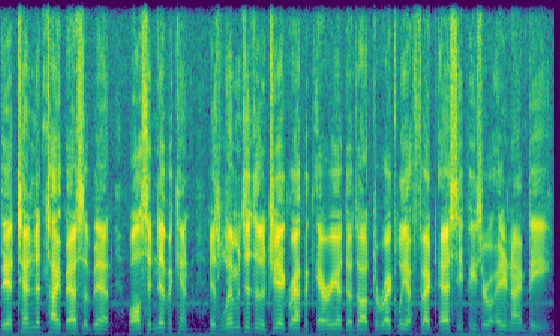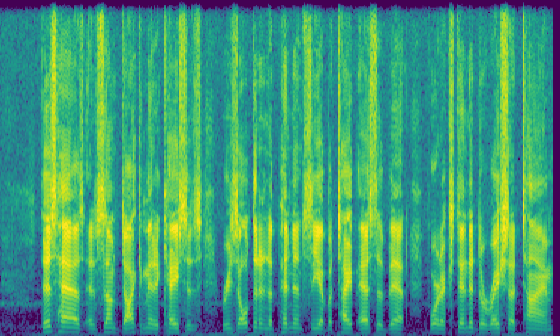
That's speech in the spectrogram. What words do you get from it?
the attendant Type S event, while significant, is limited to the geographic area that does not directly affect SCP-089-B. This has, in some documented cases, resulted in the pendency of a Type S event for an extended duration of time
